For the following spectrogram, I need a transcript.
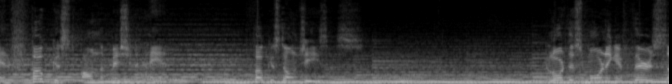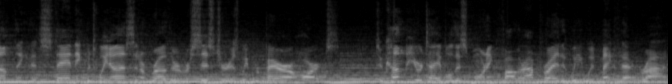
and focused on the mission at hand focused on Jesus. And Lord, this morning, if there is something that's standing between us and a brother or sister as we prepare our hearts to come to your table this morning, Father, I pray that we would make that right.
